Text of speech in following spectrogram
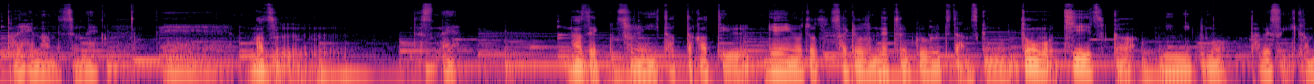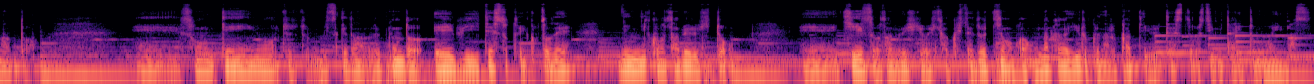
あ大変なんですよね。えーまずですねなぜそれに至ったかっていう原因をちょっと先ほどネットでググってたんですけどもどうもチーズかニンニクの食べ過ぎかなと、えーその原因をちょっと見つけたので今度 AB テストということでニンニクを食べる人えーチーズを食べる日を比較してどっちの方がお腹が緩くなるかっていうテストをしてみたいと思います。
